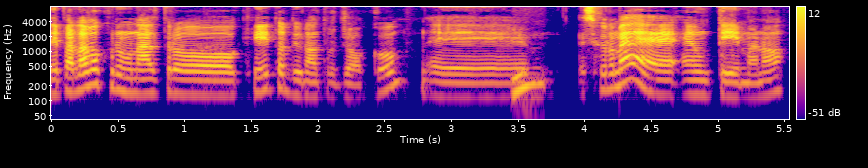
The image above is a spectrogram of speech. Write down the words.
ne parlavo con un altro creator di un altro gioco. E... Mm secondo me è, un tema, no?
